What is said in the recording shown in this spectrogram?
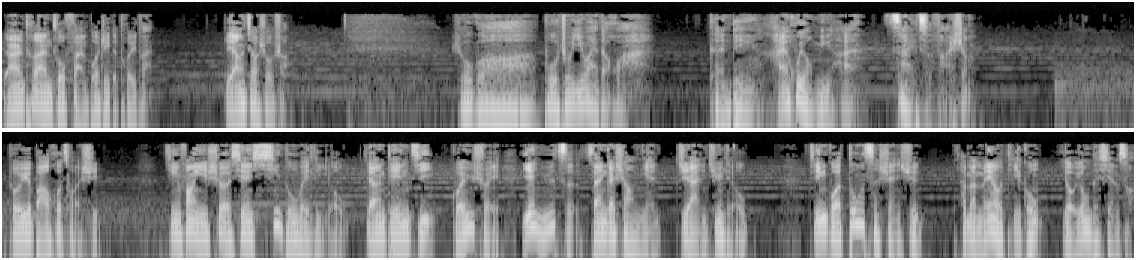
然而，特案组反驳这个推断。梁教授说：“如果不出意外的话，肯定还会有命案再次发生。”出于保护措施。警方以涉嫌吸毒为理由，将电机、滚水、烟女子三个少年治安拘留，经过多次审讯，他们没有提供有用的线索。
